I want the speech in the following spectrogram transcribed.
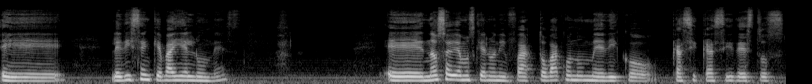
eh, le dicen que vaya el lunes. Eh, no sabíamos que era un infarto, va con un médico casi casi de estos,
